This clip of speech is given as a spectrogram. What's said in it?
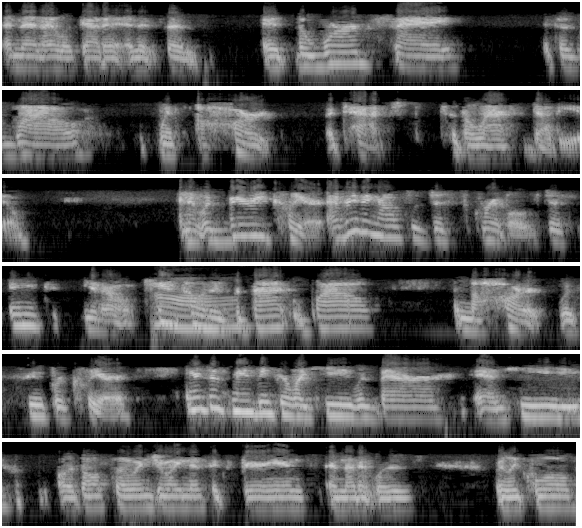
and then I look at it, and it says, it, the words say, it says, wow, with a heart attached to the last W. And it was very clear. Everything else was just scribbles, just ink, you know, coded, but that wow and the heart was super clear. And it just made me feel like he was there and he was also enjoying this experience and that it was really cool.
